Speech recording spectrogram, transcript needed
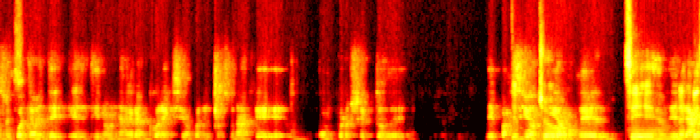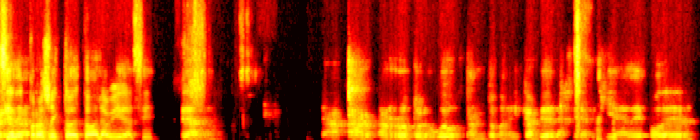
supuestamente él tiene una gran conexión con el personaje, es un, proyecto de, pasión, digamos, de él. Sí, una especie de proyecto de toda la vida, sí. Claro ha, roto los huevos tanto con el cambio de la jerarquía de poder.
